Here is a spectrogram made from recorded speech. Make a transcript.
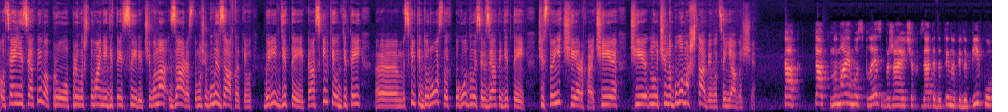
оця ініціатива про прилаштування дітей сиріт, чи вона зараз, тому що були заклики, беріть дітей. Та скільки от дітей, е, скільки дорослих погодилися взяти дітей? Чи стоїть черга, чи, чи, ну, чи не було масштабів оце явище? Так, Так, ми маємо сплеск бажаючих взяти дитину під опіку.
